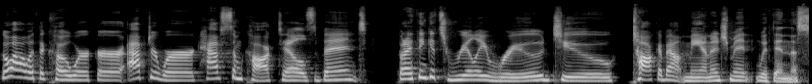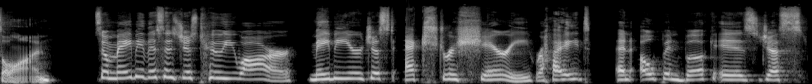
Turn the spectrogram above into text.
go out with a coworker after work, have some cocktails, vent. But I think it's really rude to talk about management within the salon. So maybe this is just who you are. Maybe you're just extra sherry, right? An open book is just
